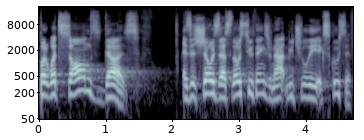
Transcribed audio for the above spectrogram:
but what Psalms does is it shows us those two things are not mutually exclusive.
